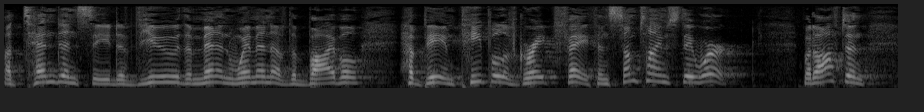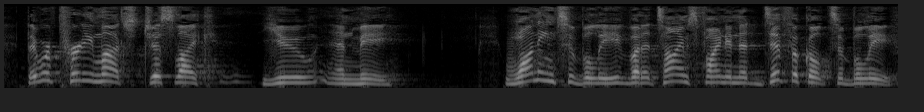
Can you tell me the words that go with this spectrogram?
a tendency to view the men and women of the Bible as being people of great faith, and sometimes they were. But often they were pretty much just like you and me. Wanting to believe, but at times finding it difficult to believe.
